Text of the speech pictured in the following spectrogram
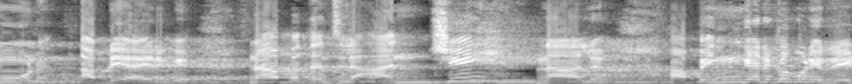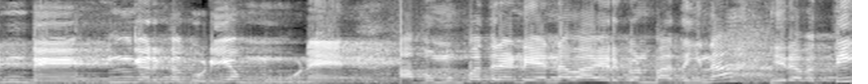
மூணு. அப்படி ஆயிருக்கு. நாற்பத்தஞ்சுல அஞ்சு நாலு. அப்ப இங்க இருக்கக்கூடிய ரெண்டு இங்க இருக்கக்கூடிய மூணு. அப்ப முப்பத்தி ரெண்டு என்னவா இருக்கும்னு பாத்தீங்கன்னா இருபத்தி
